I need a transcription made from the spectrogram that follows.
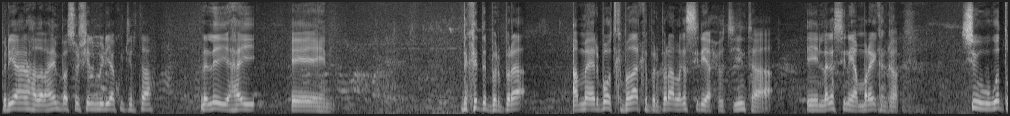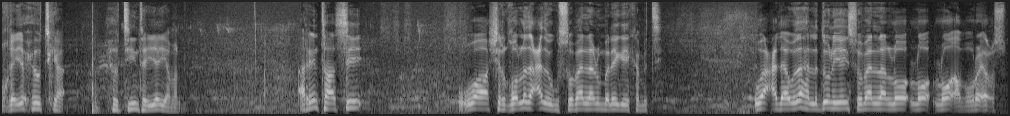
baryahan hadalhaynbaa social media ku jirta la leeyahay dekedda berbera ama erboodka madaarka berbera laga siinayaa xuutiyiinta laga siinayaa maraykanka si uu uga duqeeyo xuutiga xuutiyiinta iyo yaman arrintaasi waa shirqoollada cadowga somalilan u maleegaya ka midta waa cadaawadaha la doonaya in somalilan loo abuuro ee cusub.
